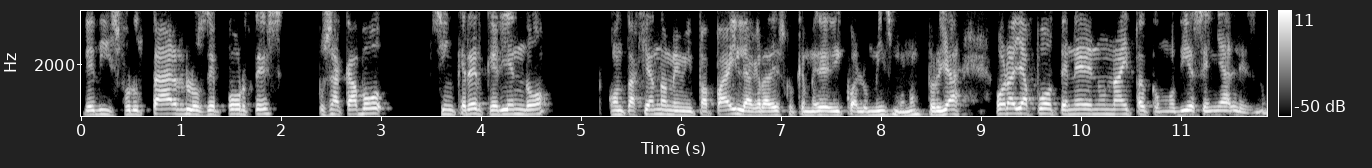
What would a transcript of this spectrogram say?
de disfrutar los deportes, pues acabó sin querer queriendo contagiándome mi papá y le agradezco que me dedico a lo mismo, ¿no? Pero ya, ahora ya puedo tener en un iPad como 10 señales, ¿no?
